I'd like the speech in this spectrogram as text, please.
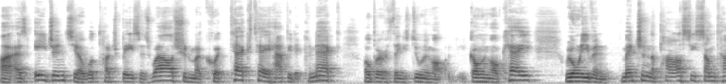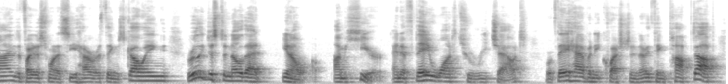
Uh, as agents, you know, we'll touch base as well. Shoot them a quick text. Hey, happy to connect. Hope everything's doing all, going okay. We won't even mention the policy sometimes if I just want to see how everything's going. Really, just to know that you know I'm here, and if they want to reach out, or if they have any questions, anything popped up,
